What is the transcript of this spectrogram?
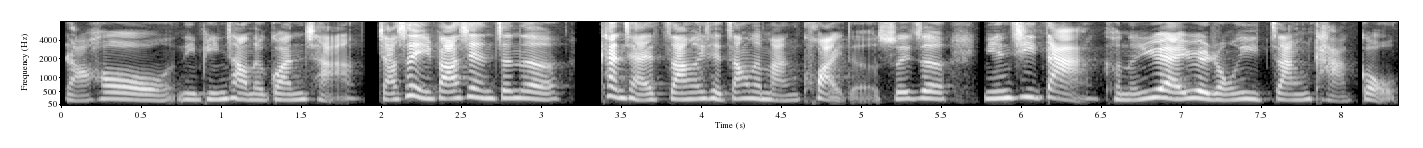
然后你平常的观察。假设你发现真的。看起来脏，而且脏的蛮快的。随着年纪大，可能越来越容易脏卡垢，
